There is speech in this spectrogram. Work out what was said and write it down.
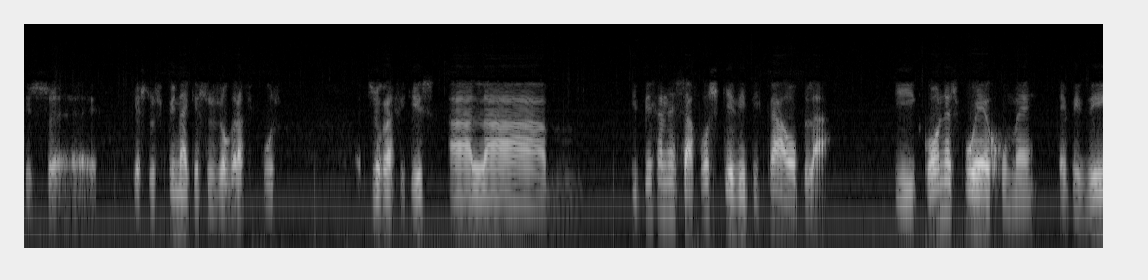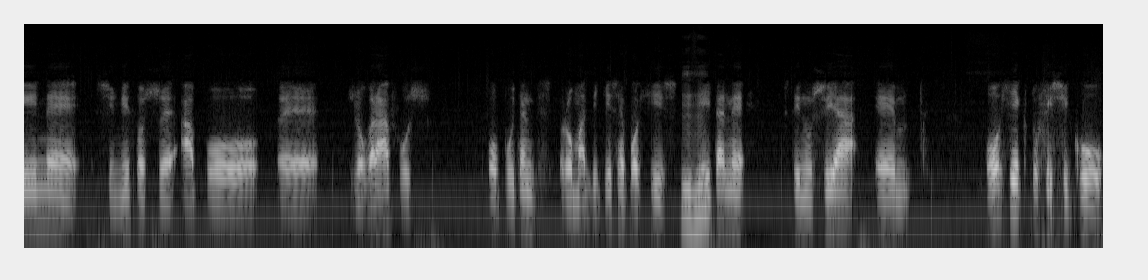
της, ε, και στους πίνακες του ζωγραφικούς, της ζωγραφικής, αλλά υπήρχαν σαφώς και δυτικά όπλα. Οι εικόνες που έχουμε, επειδή είναι συνήθως ε, από ε, ζωγράφους όπου ήταν της ρομαντικής και ήταν στην ουσία όχι εκ του φυσικού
